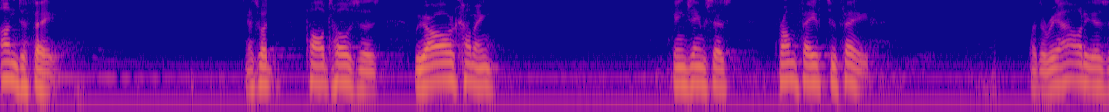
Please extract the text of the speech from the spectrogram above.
unto faith. That's what Paul tells us. We are all coming, King James says, from faith to faith. But the reality is,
